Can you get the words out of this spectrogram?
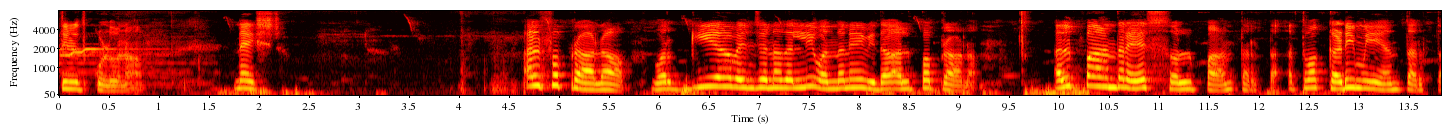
ತಿಳಿದುಕೊಳ್ಳೋಣ. ನೆಕ್ಸ್ಟ್ ಅಲ್ಪಪ್ರಾಣ. ವರ್ಗೀಯ ವ್ಯಂಜನದಲ್ಲಿ ಒಂದನೇ ವಿಧ ಅಲ್ಪಪ್ರಾಣ. ಅಲ್ಪ ಅಂದರೆ ಸ್ವಲ್ಪ ಅಂತ ಅರ್ಥ, ಅಥವಾ ಕಡಿಮೆ ಅಂತ ಅರ್ಥ.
